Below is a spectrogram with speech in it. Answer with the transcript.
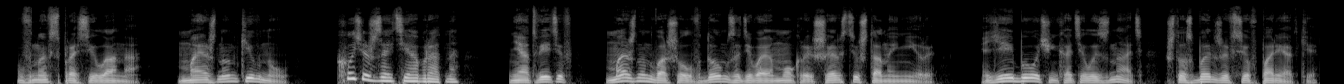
— вновь спросила она. Мэжнун кивнул. «Хочешь зайти обратно?» Не ответив, Мэжнан вошел в дом, задевая мокрой шерстью штаны Ниры. Ей бы очень хотелось знать, что с Бенджи все в порядке,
